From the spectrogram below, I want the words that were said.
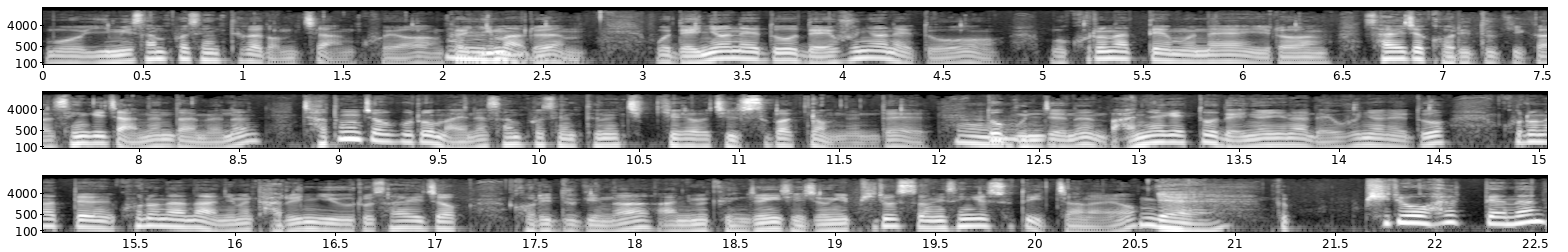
뭐 이미 3%가 넘지 않고요. 그러니까 음. 이 말은 뭐 내년에도 내후년에도 뭐 코로나 때문에 이런 사회적 거리두기가 생기지 않는다면은 자동적으로 마이너스 3%는 지켜질 수밖에 없는데 음. 또 문제는 만약에 또 내년이나 내후년에도 코로나 때 코로나나 아니면 다른 이유로 사회적 거리두기나 아니면 굉장히 재정의 필요성이 생길 수도 있잖아요. 예. 그 필요할 때는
